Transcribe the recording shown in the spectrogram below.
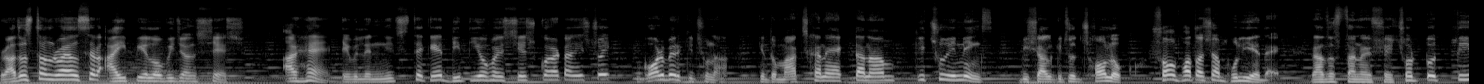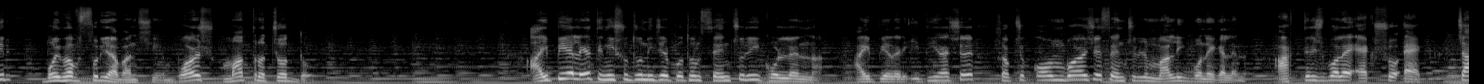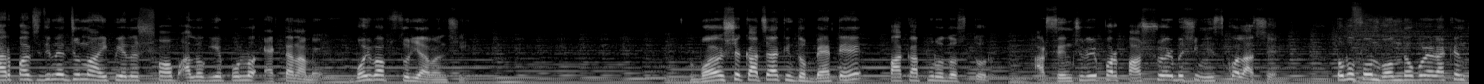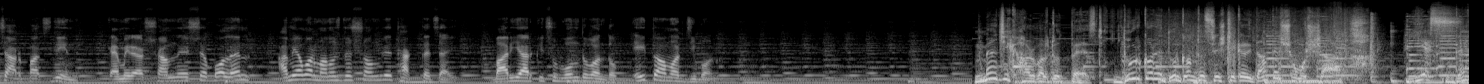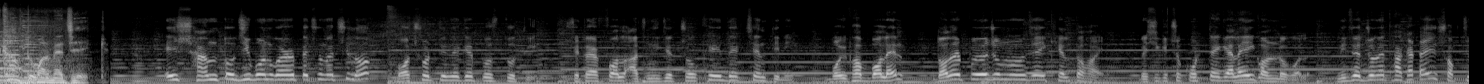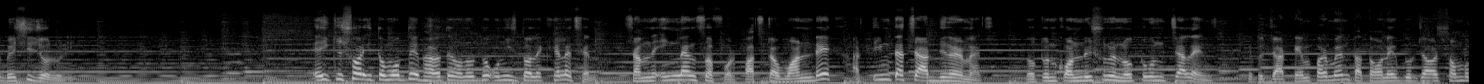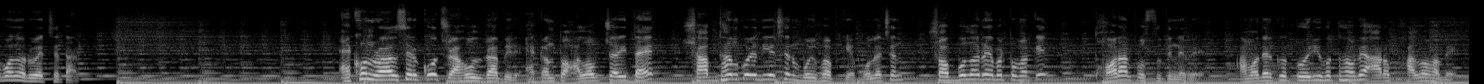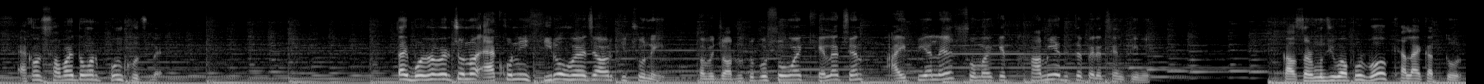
Rajasthan রয়্যালসের IPL অভিযান শেষ। আর হ্যাঁ টেবিলের নিচ থেকে দ্বিতীয় হয়ে শেষ করাটা নিশ্চয়ই গর্বের কিছু না। কিন্তু মাঝখানে একটা নাম, কিছু ইনিংস, বিশাল কিছু ঝলক, সব হতাশা ভুলিয়ে দেয়। রাজস্থানের সেই ছোট্ট তীর বৈভব সূর্যাবংশী, বয়স মাত্র চোদ্দ। আইপিএলে তিনি শুধু নিজের প্রথম সেঞ্চুরি করলেন না আইপিএল এর ইতিহাসে সবচেয়ে কম বয়সে সেঞ্চুরির মালিক বনে গেলেন। আটত্রিশ বলে একশো এক। চার পাঁচ দিনের জন্য আইপিএল এর সব আলো গিয়ে পড়ল একটা নামে, বৈভব সূর্যাবংশী। বয়সে কাঁচা কিন্তু ব্যাটে পাকা পুরো দস্তুর, আর সেঞ্চুরির পর পাঁচশো এর বেশি মিস কল আছে। তবু ফোন বন্ধ করে রাখেন চার পাঁচ দিন। ক্যামেরার সামনে এসে বলেন, আমি আমার মানুষদের সঙ্গে থাকতে চাই। বাড়ি আর কিছু বন্ধু বান্ধব এই তো আমার জীবন। ম্যাজিক হার্বাল টুথপেস্ট দূর করে দুর্গন্ধ সৃষ্টিকারী দাঁতের সমস্যা। ইয়েস দেখাও তোমার ম্যাজিক এই শান্ত জীবন গড়ার পেছনে ছিল বছর তিনেকের প্রস্তুতি। সেটার ফল আজ নিজের চোখেই দেখছেন তিনি। বৈভব বলেন, দলের প্রয়োজন অনুযায়ী খেলতে হয়। বেশি কিছু করতে গেলেই গন্ডগোল। নিজের জন্য থাকাটাই সবচেয়ে বেশি জরুরি। এই কিশোর ইতোমধ্যেই ভারতের অনূর্ধ্ব উনিশ দলে খেলেছেন। সামনে ইংল্যান্ড সফর, পাঁচটা ওয়ানডে আর তিনটা চার দিনের ম্যাচ নতুন কন্ডিশনে নতুন চ্যালেঞ্জ কিন্তু যার টেম্পারমেন্ট তাতে অনেক দূর যাওয়ার সম্ভাবনা রয়েছে তার। এখন রয়্যালসের কোচ রাহুল দ্রাবিড় একান্ত আলোপচারিতায় সাবধান করে দিয়েছেন বৈভবকে। বলেছেন, সব বোলারে এবার তোমাকে ধরার প্রস্তুতি নেবে। আমাদেরকেও তৈরি হতে হবে, আরও ভালো হবে। এখন সবাই তোমার ফুল খুঁজবে। তাই বৈভবের জন্য এখনই হিরো হয়ে যাওয়ার কিছু নেই। তবে যতটুকু সময় খেলেছেন আইপিএল সময়কে থামিয়ে দিতে পেরেছেন তিনি। কালসার মুজিব অপূর্ব খেলা একাত্তর।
